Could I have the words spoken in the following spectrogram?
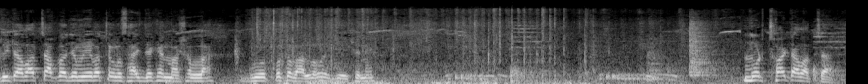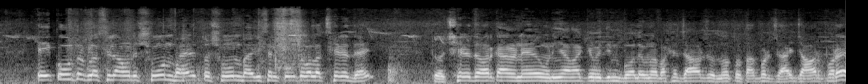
দুইটা বাচ্চা আপনার যেমন এই বাচ্চাগুলো সাইজ দেখেন মাসাল্লাহ গ্রোথ কত ভালো এই যে এখানে। মোট ছয়টা বাচ্চা। এই কবুতরগুলো ছিল আমাদের সুমন ভাইয়ের তো সুমন ভাই রিসেন্ট কবুতরবেলা ছেড়ে দেয়। তো ছেড়ে দেওয়ার কারণে উনি আমাকে ওই দিন বলে ওনার বাসায় যাওয়ার জন্য। তো তারপর যাই, যাওয়ার পরে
